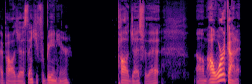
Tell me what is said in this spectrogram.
I apologize. Thank you for being here. Apologize for that. Um, I'll work on it.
